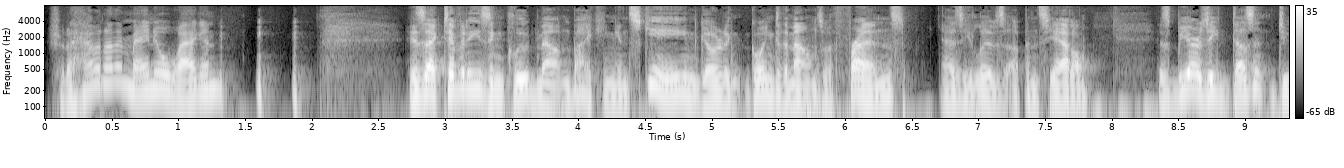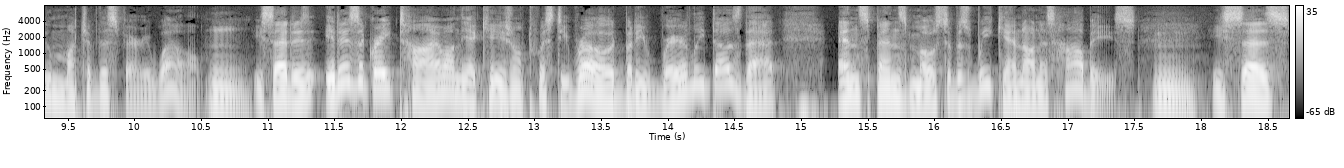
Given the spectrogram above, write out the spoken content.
should I have another manual wagon? His activities include mountain biking and skiing and go to, going to the mountains with friends as he lives up in Seattle. His BRZ doesn't do much of this very well. Hmm. He said it is a great time on the occasional twisty road, but he rarely does that and spends most of his weekend on his hobbies. Hmm. He says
